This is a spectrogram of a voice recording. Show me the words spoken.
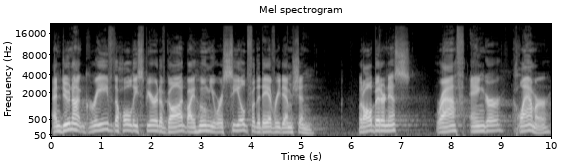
And do not grieve the Holy Spirit of God, by whom you were sealed for the day of redemption. Let all bitterness, wrath, anger, clamor,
